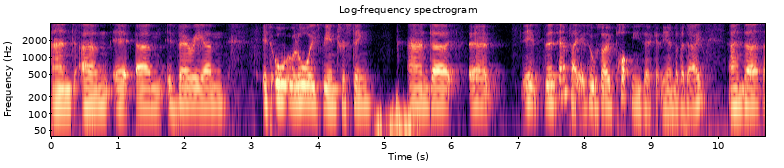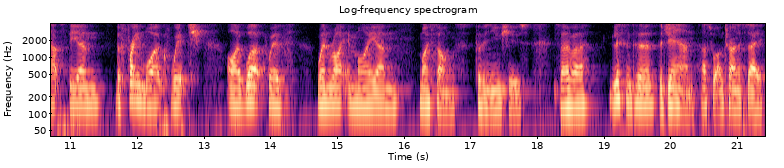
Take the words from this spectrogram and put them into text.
and um, it um, is very um, it's all, it will always be interesting, and uh, uh, it's the template. It's also pop music at the end of the day, and uh, that's the um, the framework which I work with when writing my um, my songs for the new shoes. So uh, listen to the jam. That's what I'm trying to say.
